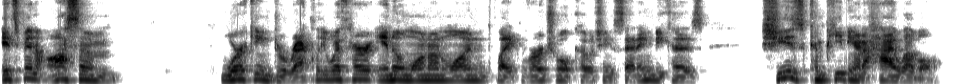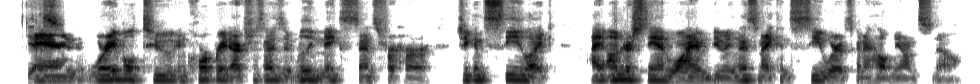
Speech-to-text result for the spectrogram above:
it's been awesome working directly with her in a one-on-one like virtual coaching setting because she's competing at a high level. Yes. And we're able to incorporate exercise that really makes sense for her. She can see, like, I understand why I'm doing this and I can see where it's going to help me on snow.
